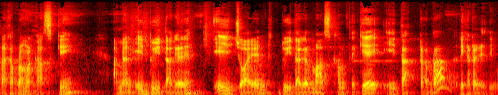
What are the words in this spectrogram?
রাখার পর আমার কাজ কি? আমি এই দুই দাগের, এই জয়েন্ট দুই দাগের মাঝখান থেকে এই দাগটা আমরা রেখাটা নিয়ে দিব।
